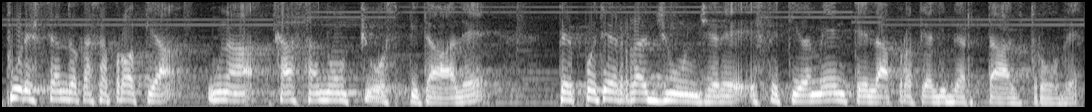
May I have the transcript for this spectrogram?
pur essendo casa propria, una casa non più ospitale, per poter raggiungere effettivamente la propria libertà altrove.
